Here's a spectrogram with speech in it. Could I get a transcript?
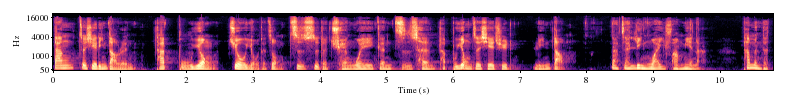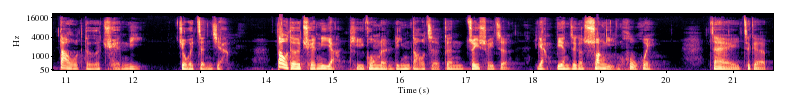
当这些领导人他不用旧有的这种自视的权威跟职称，他不用这些去领导，那在另外一方面呢，他们的道德权利就会增加。道德权利啊，提供了领导者跟追随者两边这个双赢互惠，在这个。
